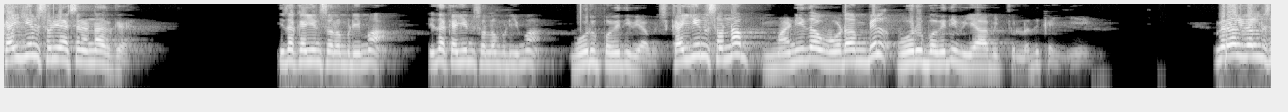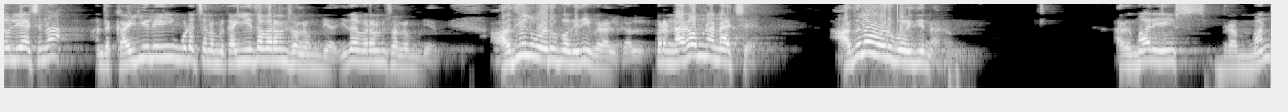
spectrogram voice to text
கையின்னு சொல்லியாச்சுன்னா என்ன இருக்கு? இதை கையின்னு சொல்ல முடியுமா? இதை கையின்னு சொல்ல முடியுமா? ஒரு பகுதி வியாபிச்சு. கையின்னு சொன்னால் மனித உடம்பில் ஒரு பகுதி வியாபித்துள்ளது கையே. விரல்கள்னு சொல்லியாச்சுன்னா அந்த கையிலையும் கூட சொல்ல முடியாது. கை இதை விரல்னு சொல்ல முடியாது. இதை விரல்னு சொல்ல முடியாது. அதில் ஒரு பகுதி விரல்கள். அப்புறம் நகம்னு என்னாச்சு? அதில் ஒரு பகுதி நகம். அது மாதிரி பிரம்மன்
